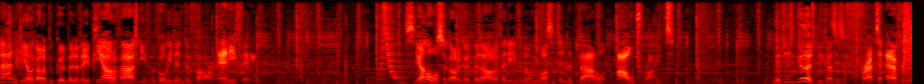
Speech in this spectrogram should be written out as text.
And Gale got a good bit of AP out of that, even though he didn't devour anything. Cielo also got a good bit out of it, even though he wasn't in the battle outright. Which is good, because he's a threat to everyone.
